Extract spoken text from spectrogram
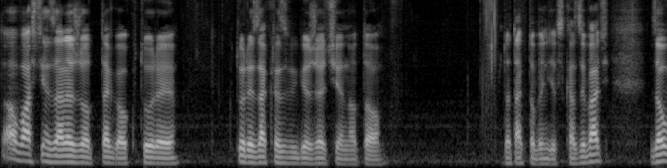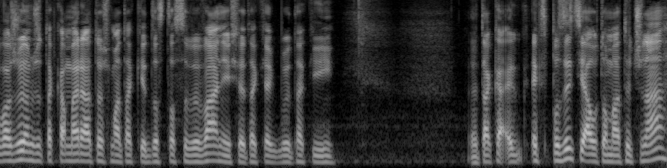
To właśnie zależy od tego, który, który zakres wybierzecie, no to, to tak to będzie wskazywać. Zauważyłem, że ta kamera też ma takie dostosowywanie się, tak jakby taki taka ek- ekspozycja automatyczna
